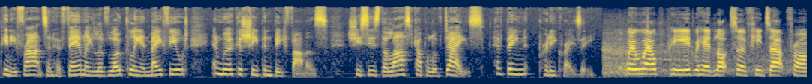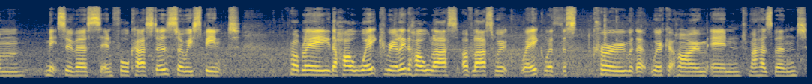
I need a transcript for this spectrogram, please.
Penny France and her family live locally in Mayfield and work as sheep and beef farmers. She says the last couple of days have been pretty crazy. We were well prepared. We had lots of heads up from Met Service and forecasters, so we spent probably the whole week, really, the whole last of last work week with the crew that work at home and my husband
